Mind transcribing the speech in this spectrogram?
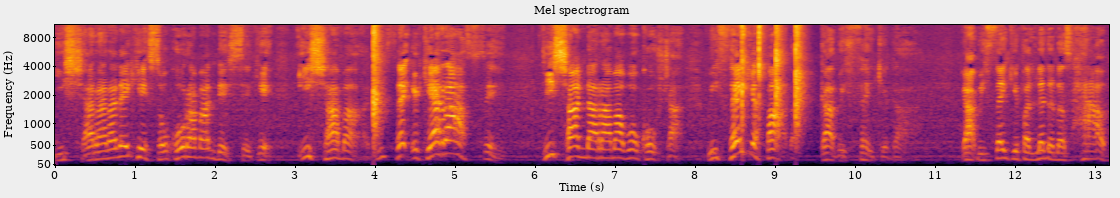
Isharareke Sokoramande Seke. Ishama. We thank you, Kerase. Dishanda Ramabokosha. We thank you, Father. God, we thank you, God. God, we thank you for letting us have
